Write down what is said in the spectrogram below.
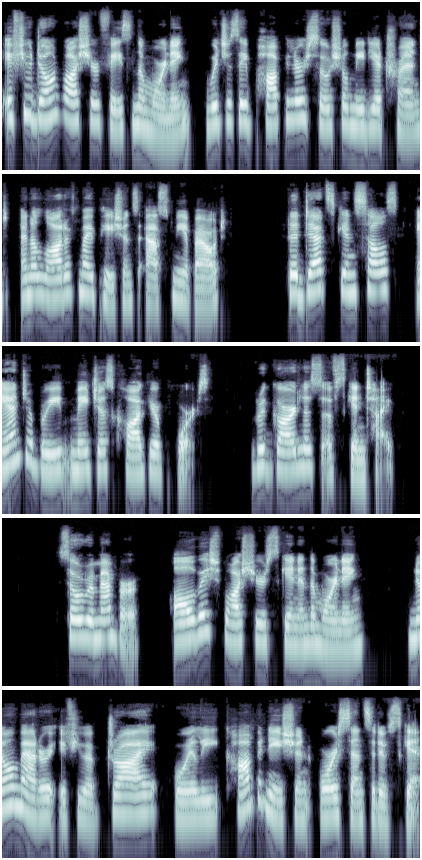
If you don't wash your face in the morning, which is a popular social media trend and a lot of my patients ask me about, the dead skin cells and debris may just clog your pores, regardless of skin type. So remember, always wash your skin in the morning, no matter if you have dry, oily, combination, or sensitive skin.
